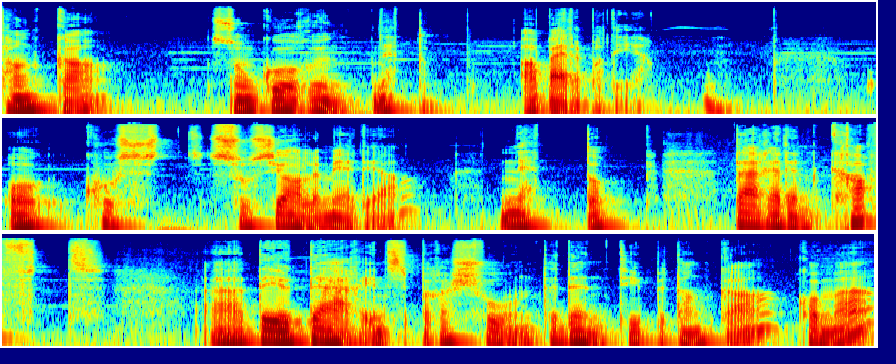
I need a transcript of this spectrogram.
tanker som går rundt nettopp Arbeiderpartiet. Og hvordan sosiale medier nettopp Der er det en kraft. Eh, Det er jo der inspirasjonen til den type tanker kommer.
